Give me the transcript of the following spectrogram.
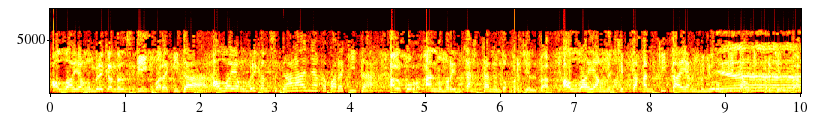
Allah yang memberikan rezeki kepada kita. Allah yang memberikan segalanya kepada kita. Al-Quran memerintahkan untuk berjilbab. Allah yang menciptakan kita yang menyuruh kita untuk berjilbab.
